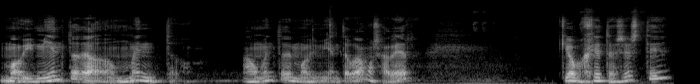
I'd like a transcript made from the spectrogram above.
Movimiento de aumento. Aumento de movimiento. Vamos a ver. ¿Qué objeto es este?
